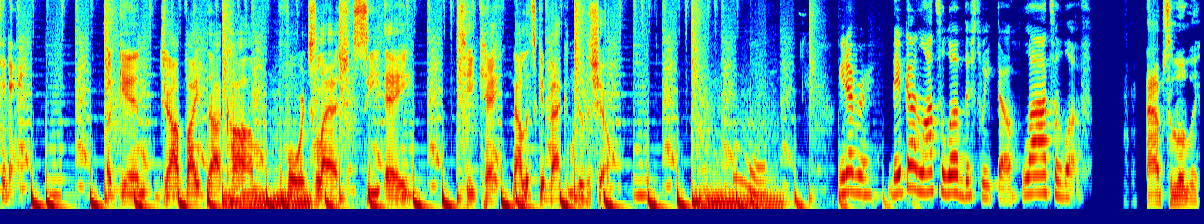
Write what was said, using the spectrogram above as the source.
today. Again, jobvite.com forward slash CATK. Now let's get back into the show. Hmm. You never, they've gotten lots of love this week, though. Lots of love. Absolutely.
